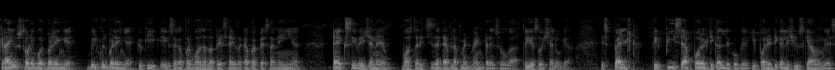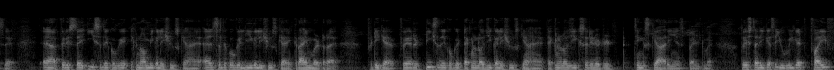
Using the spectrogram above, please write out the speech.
क्राइम्स थोड़े बहुत बढ़ेंगे, बिल्कुल बढ़ेंगे, क्योंकि एक जगह पर बहुत ज़्यादा पैसा एक जगह पर पैसा नहीं है। टैक्स इवेजन है, बहुत सारी चीज़ें डेवलपमेंट में इंटरेस्ट होगा तो ये सोशल हो गया। स्पेल्ट फिर पी से आप पॉलिटिकल देखोगे कि पॉलिटिकल इश्यूज़ क्या होंगे इससे। फिर इससे ई से देखोगे इकोनॉमिकल इश्यूज़ क्या हैं एल से देखोगे लीगल इश्यूज़ क्या हैं क्राइम बढ़ रहा है, फिर ठीक है, फिर टी से देखोगे टेक्नोलॉजिकल इश्यूज़ क्या हैं टेक्नोलॉजी से रिलेटेड थिंग्स क्या आ रही हैं इस बेल्ट में। तो इस तरीके से you will get five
